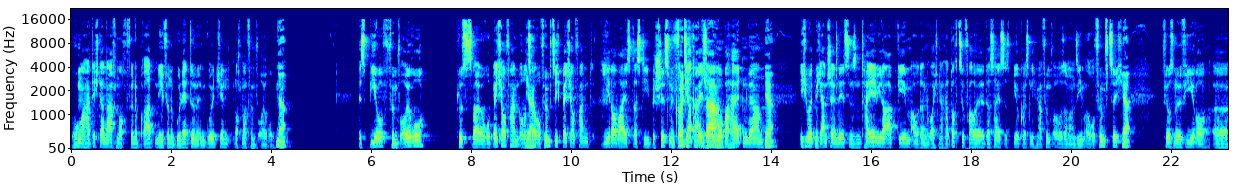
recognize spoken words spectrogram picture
Hunger hatte ich danach noch für eine Brat, nee, für eine Bulette im Brötchen nochmal 5 Euro. Ja. Das Bier 5 Euro plus 2 Euro Bechaufwand oder Ja. 2,50 Euro Bechaufwand. Jeder weiß, dass die beschissenen Konzertbecher immer behalten werden. Ja. Ich wollte mich anstellen, wenigstens einen Teil wieder abgeben, aber dann war ich nachher doch zu faul. Das heißt, das Bier kostet nicht mehr 5 Euro, sondern 7,50 Euro Ja. fürs 04er,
